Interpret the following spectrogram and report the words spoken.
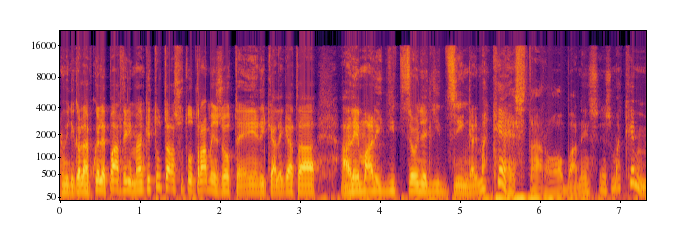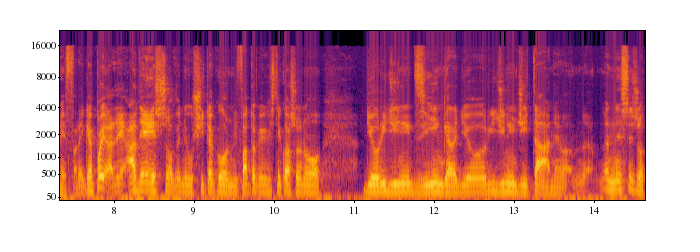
Quindi quelle parti lì, ma anche tutta la sottotrama esoterica legata alle maledizioni degli zingari. Ma che è sta roba? Nel senso, ma che me frega? E poi adesso ve ne uscite con il fatto che questi qua sono di origini zingare, di origini gitane, ma nel senso,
